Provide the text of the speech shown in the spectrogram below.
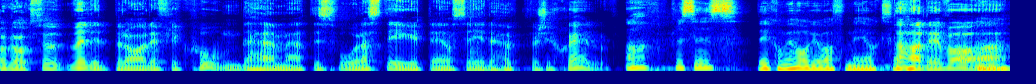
Och också väldigt bra reflektion. Det här med att det svåra steget är att säga det högt för sig själv. Ja, precis. Det kommer jag ihåg det var för mig också. Ja, det var... Ja.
